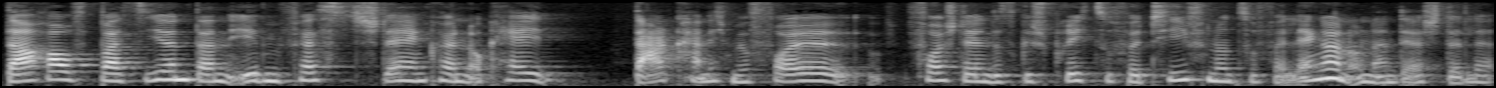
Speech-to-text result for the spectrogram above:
darauf basierend dann eben feststellen können, okay, da kann ich mir voll vorstellen, das Gespräch zu vertiefen und zu verlängern und an der Stelle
